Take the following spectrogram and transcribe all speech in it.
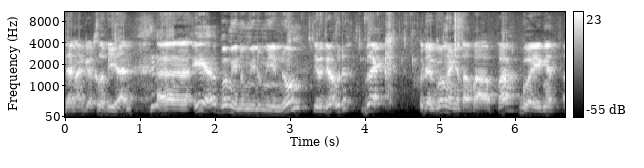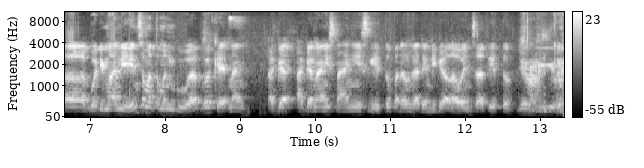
dan agak kelebihan Eh, iya gue minum minum minum tiba-tiba udah black udah gue nggak inget apa-apa gue inget eh, gue dimandiin sama temen gue gue kayak nang agak agak nangis nangis gitu padahal nggak ada yang digalauin saat itu Ya, gila.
